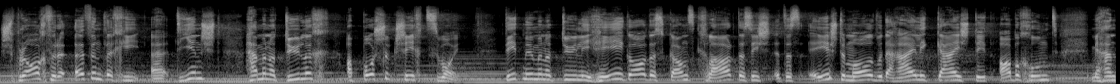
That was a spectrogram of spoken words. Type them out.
Sprache für einen öffentlichen äh, Dienst haben wir natürlich Apostelgeschichte 2. Dort müssen wir natürlich hingehen, das ist ganz klar. Das ist das erste Mal, wo der Heilige Geist dort runterkommt. Wir haben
